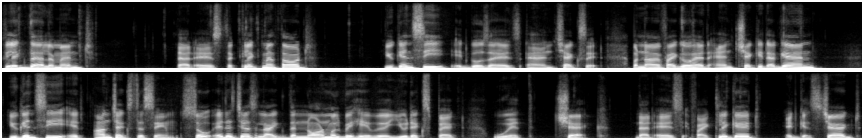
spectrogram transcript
click the element that is the click method you can see it goes ahead and checks it. But now if I go ahead and check it again, you can see it unchecks the same. So it is just like the normal behavior you'd expect with check. That is, if I click it, it gets checked.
